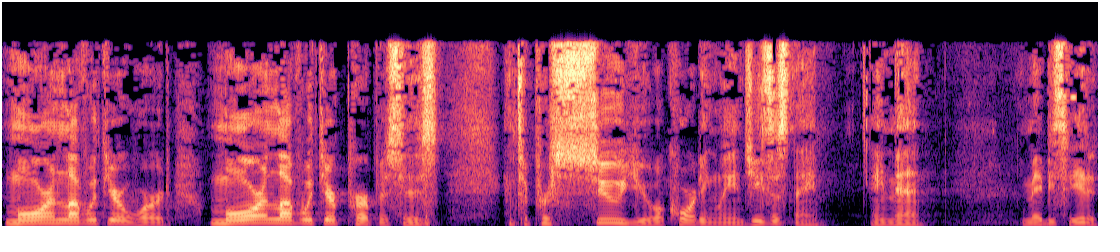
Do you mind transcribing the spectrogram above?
more in love with your word, more in love with your purposes, and to pursue you accordingly. In Jesus' name, amen. You may be seated.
